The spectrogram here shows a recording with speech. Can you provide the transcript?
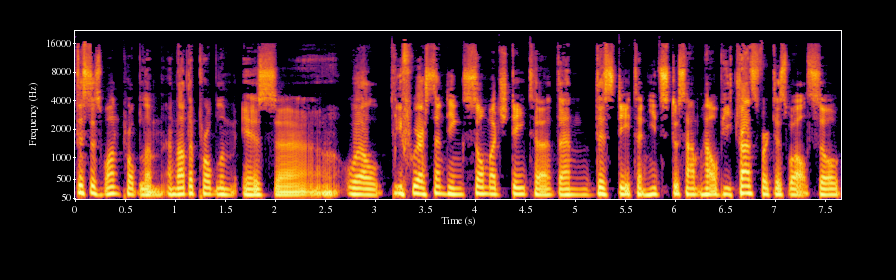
This is one problem. Another problem is, uh, well, if we are sending so much data, then this data needs to somehow be transferred as well. So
